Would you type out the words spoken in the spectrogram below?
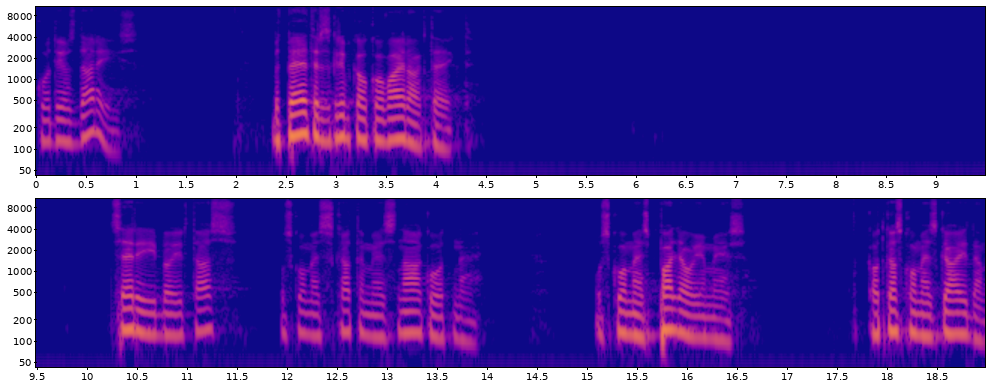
ko Dievs darīs. Bet Pēters grib kaut ko vairāk teikt. Cerība ir tas, uz ko mēs skatāmies nākotnē, uz ko mēs paļaujamies, kaut kas, ko mēs gaidām.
